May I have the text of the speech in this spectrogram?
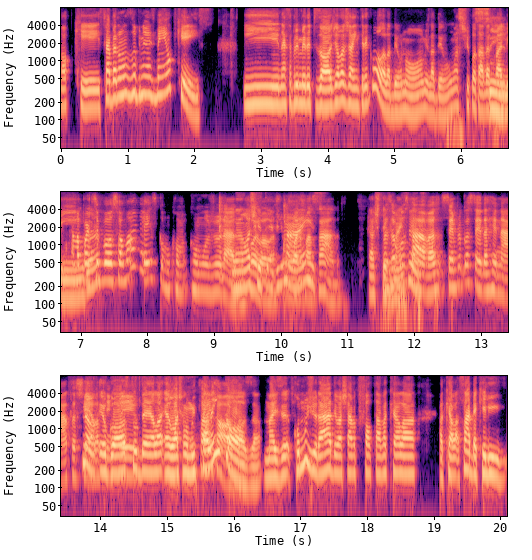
ok, sabe? Eram umas opiniões bem ok. E nesse primeiro episódio ela já entregou, ela deu o nome, ela deu uma chicotada com a Sim. Ela língua. participou só uma vez como, como, como jurado, Não, não acho foi que teve o ano mais. passado? Acho que Mas eu mais vezes. gostava, sempre gostei da Renata, Não, eu sempre gosto dela, eu acho ela muito talentosa. talentosa, mas eu- como jurada eu achava que faltava aquela, aquela, sabe, aquele,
